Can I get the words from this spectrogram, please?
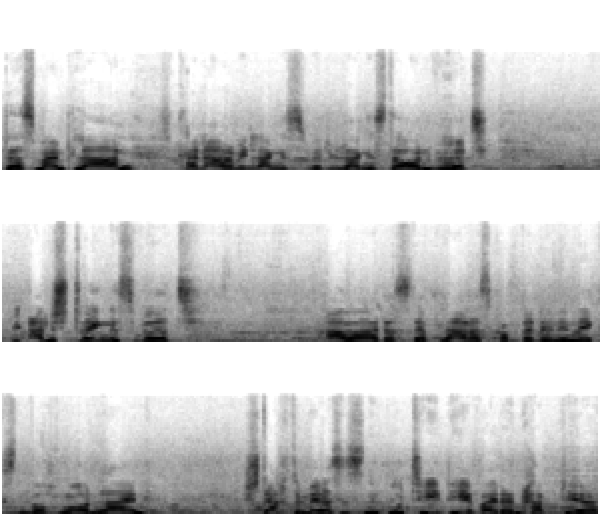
das ist mein Plan. Keine Ahnung, wie lange es wird, wie lange es dauern wird, wie anstrengend es wird. Aber das ist der Plan, das kommt dann in den nächsten Wochen online. Ich dachte mir, das ist eine gute Idee, weil dann habt ihr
